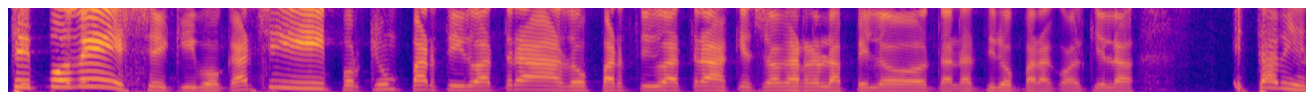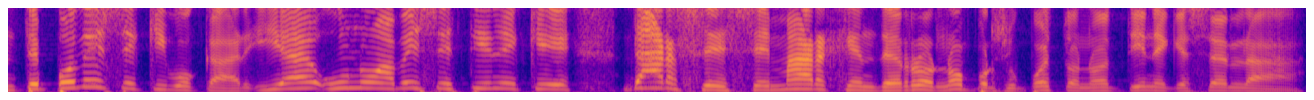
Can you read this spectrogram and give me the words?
Te podés equivocar, sí, porque un partido atrás, dos partidos atrás, que se agarra la pelota, la tiró para cualquier lado. Está bien, te podés equivocar y uno a veces tiene que darse ese margen de error. No, por supuesto, no tiene que ser la,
